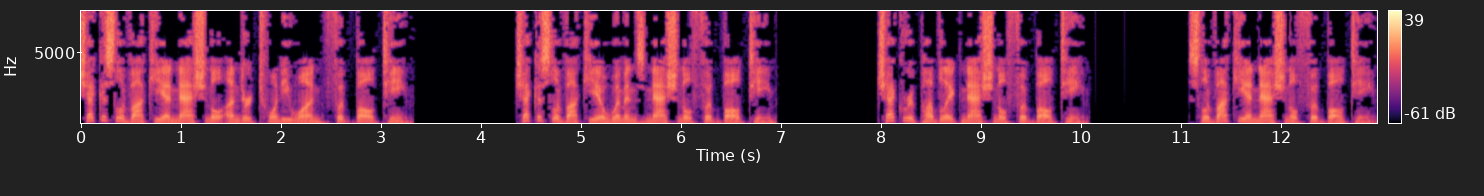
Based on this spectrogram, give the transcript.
Czechoslovakia national under-21 football team Czechoslovakia women's national football team Czech Republic national football team Slovakia national football team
